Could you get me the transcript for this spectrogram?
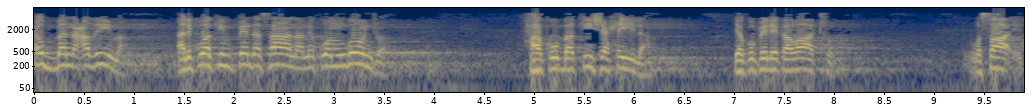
hubban adhima alikuwa akimpenda sana amekuwa mgonjwa. Hakubakisha hila ya kupeleka watu wasait.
